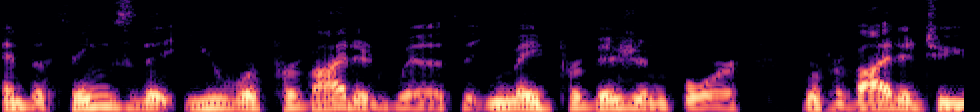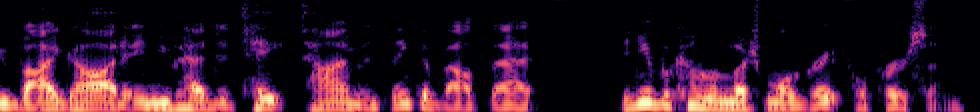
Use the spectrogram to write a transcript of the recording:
and the things that you were provided with, that you made provision for, were provided to you by God, and you had to take time and think about that, then you become a much more grateful person.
